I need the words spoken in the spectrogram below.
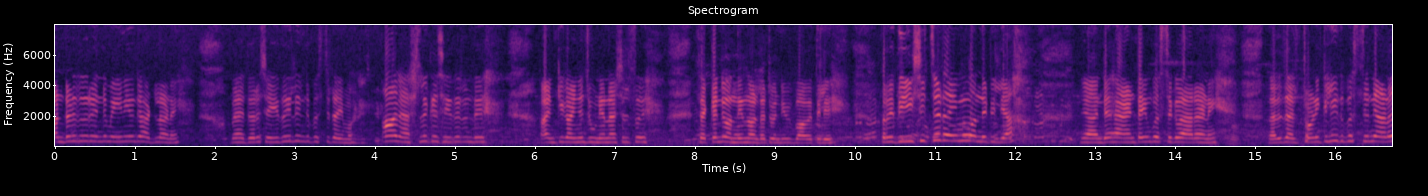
ഹൺഡ്രഡ് ദൂരം എന്റെ മെയിൻ എന്റെ ഹഡിലാണ് അപ്പം ഇതുവരെ ചെയ്തതിൽ എന്റെ ബെസ്റ്റ് ടൈമാണ് ആ നാഷണലൊക്കെ ചെയ്തിട്ടുണ്ട്. എനിക്ക് കഴിഞ്ഞ ജൂനിയർ നാഷണൽസ് സെക്കൻഡ് വന്നിരുന്നു അണ്ടർ ട്വന്റി വിഭാഗത്തിൽ പ്രതീക്ഷിച്ച ടൈം വന്നിട്ടില്ല. ഞാൻ എന്റെ ഹാൻഡ് ടൈം ബെസ്റ്റൊക്കെ വേറെയാണ്. എന്നാലും ഇലക്ട്രോണിക്കലി ഇത് ബെസ്റ്റ് തന്നെയാണ്.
